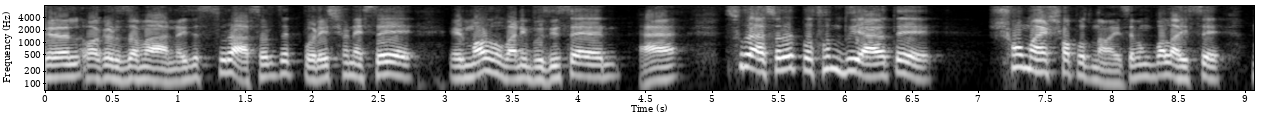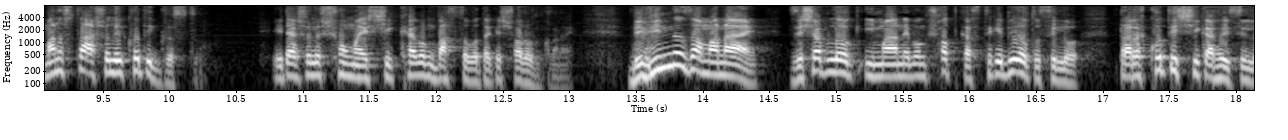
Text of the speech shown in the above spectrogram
এই যে সুরা আসর যে পড়ে শুনেছে এর মর্মবাণী বুঝিছেন হ্যাঁ? সুরা আসরের প্রথম দুই আয়তে সময়ের শপথ নেওয়া হয়েছে এবং বলা হয়েছে, মানুষ তো আসলে ক্ষতিগ্রস্ত। এটা আসলে সময়ের শিক্ষা এবং বাস্তবতাকে স্মরণ করায় বিভিন্ন জামানায় যেসব লোক ইমান এবং সৎ কাজ থেকে বিরত ছিল, তারা ক্ষতির শিকার হয়েছিল।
